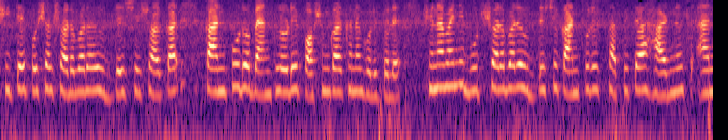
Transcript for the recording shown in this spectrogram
শীতের পোশাক সরবরাহের উদ্দেশ্যে সরকার কানপুর ও ব্যাঙ্গালোরে পশম কারখানা গড়ে তোলে। সেনাবাহিনী বুট সরবরাহের উদ্দেশ্যে কানপুরে স্থাপিত হয় হার্নেস অ্যান্ড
